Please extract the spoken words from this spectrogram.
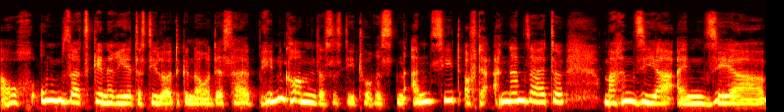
auch Umsatz generiert, dass die Leute genau deshalb hinkommen, dass es die Touristen anzieht. Auf der anderen Seite machen sie ja ein sehr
